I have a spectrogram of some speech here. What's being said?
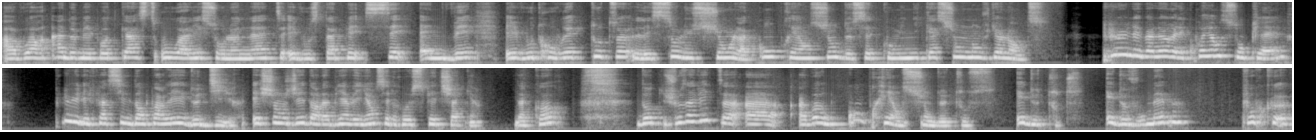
avoir un de mes podcasts ou aller sur le net et vous tapez CNV et vous trouverez toutes les solutions, la compréhension de cette communication non violente. Plus les valeurs et les croyances sont claires, plus il est facile d'en parler et de dire, échanger dans la bienveillance et le respect de chacun. D'accord? Donc, je vous invite à avoir une compréhension de tous et de toutes et de vous-même pour que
